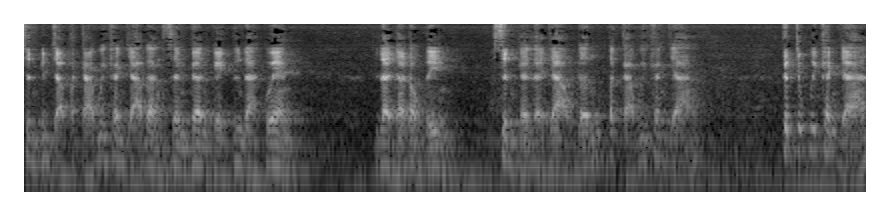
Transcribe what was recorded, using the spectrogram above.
Xin kính chào tất cả quý khán giả đang xem kênh Việt Tương Đạt của em. Lời nói đầu tiên, xin gửi lời chào đến tất cả quý khán giả. Kính chúc quý khán giả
